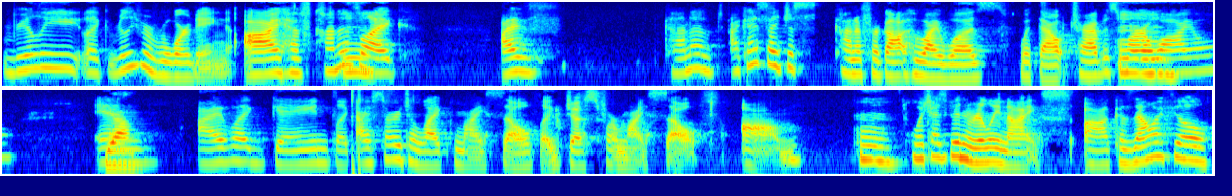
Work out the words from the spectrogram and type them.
really like really rewarding. I have kind of Mm. like I've kind of I guess I just kind of forgot who I was without Travis for a Mm. while. And Yeah. I've like gained like I started to like myself like just for myself. Um Mm. which has been really nice because now I feel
